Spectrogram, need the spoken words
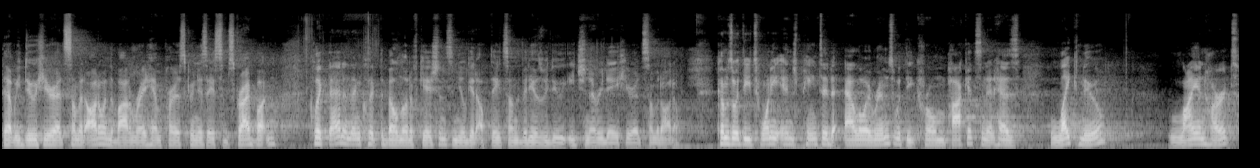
that we do here at Summit Auto, in the bottom right hand part of the screen is a subscribe button. Click that and then click the bell notifications and you'll get updates on the videos we do each and every day here at Summit Auto. Comes with the 20 inch painted alloy rims with the chrome pockets and it has like new Lionhart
